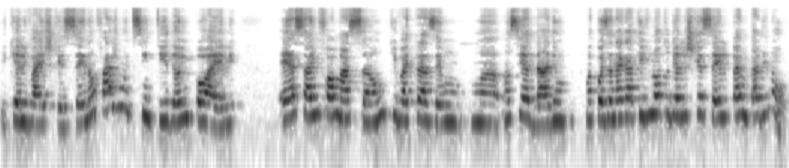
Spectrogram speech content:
e que ele vai esquecer, não faz muito sentido eu impor a ele essa informação que vai trazer um, uma ansiedade, um, uma coisa negativa, e no outro dia ele esquecer e ele perguntar de novo.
